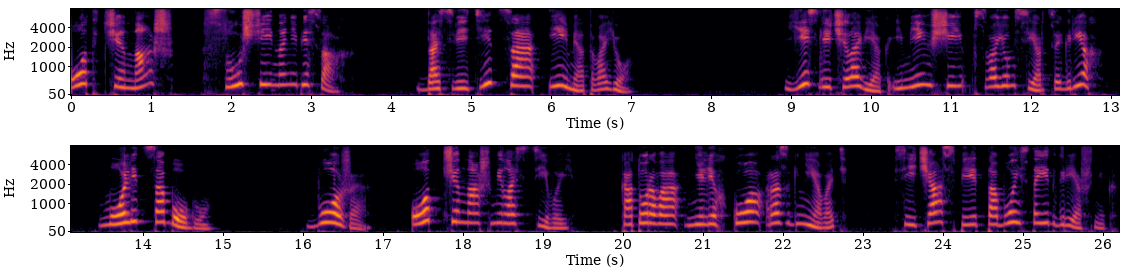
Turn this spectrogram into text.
«Отче наш, сущий на небесах, да светится имя Твое». Если человек, имеющий в своем сердце грех, молится Богу, Боже, Отче наш милостивый, которого нелегко разгневать, сейчас перед тобой стоит грешник,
